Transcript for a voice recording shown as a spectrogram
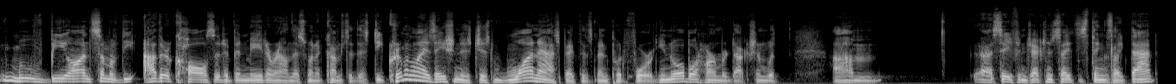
moved beyond some of the other calls that have been made around this when it comes to this. Decriminalization is just one aspect that's been put forward. You know about harm reduction with um, uh, safe injection sites, things like that.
